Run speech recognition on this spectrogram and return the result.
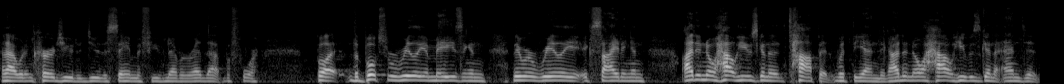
And I would encourage you to do the same if you've never read that before but the books were really amazing and they were really exciting. And I didn't know how he was going to top it with the ending. I didn't know how he was going to end it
